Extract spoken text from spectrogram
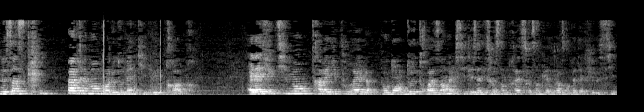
ne s'inscrit pas vraiment dans le domaine qui lui est propre. Elle a effectivement travaillé pour elle pendant 2-3 ans. Elle cite les années 73-74. En fait, elle fait aussi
